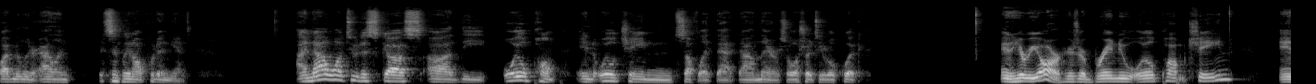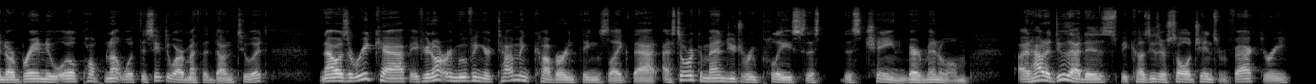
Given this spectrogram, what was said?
5mm Allen. It's simply not put in yet. I now want to discuss uh, the oil pump and oil chain and stuff like that down there. So I'll show it to you real quick. And here we are. Here's our brand new oil pump chain and our brand new oil pump nut with the safety wire method done to it. Now, as a recap, if you're not removing your timing cover and things like that, I still recommend you to replace this, this chain bare minimum. And how to do that is, because these are solid chains from factory,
